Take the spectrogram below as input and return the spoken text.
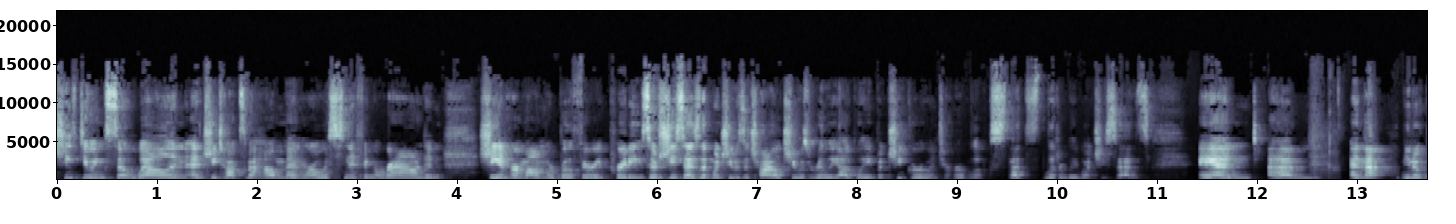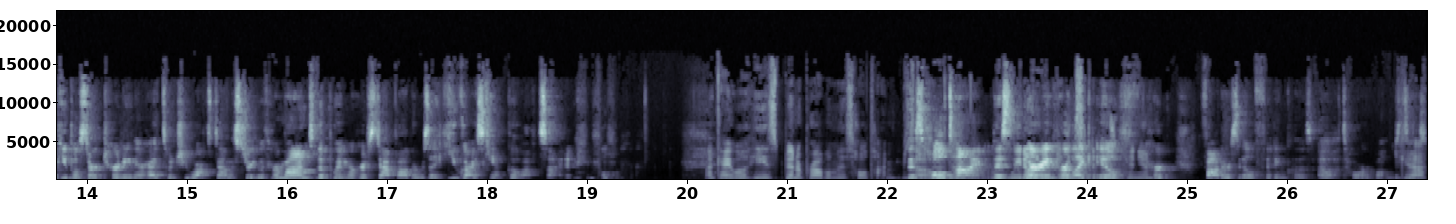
she's doing so well and and she talks about how men were always sniffing around and she and her mom were both very pretty. So she says that when she was a child she was really ugly but she grew into her looks. That's literally what she says. And um and that you know people start turning their heads when she walks down the street with her mom to the point where her stepfather was like you guys can't go outside anymore. Okay well he's been a problem this whole time this so whole time this wearing her like ill her father's ill-fitting clothes. Oh it's horrible. It's yeah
